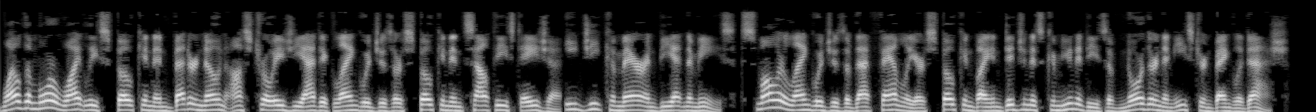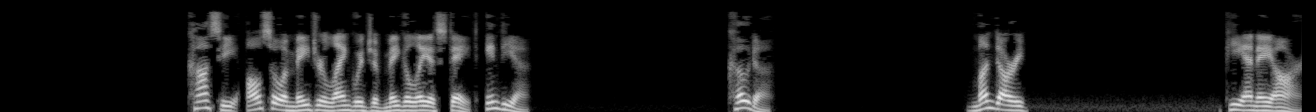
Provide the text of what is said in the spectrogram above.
while the more widely spoken and better-known Austroasiatic languages are spoken in Southeast Asia e.g. Khmer and Vietnamese, smaller languages of that family are spoken by indigenous communities of northern and eastern Bangladesh. Khasi, also a major language of Meghalaya state, India. Koda Mundari. PNAR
